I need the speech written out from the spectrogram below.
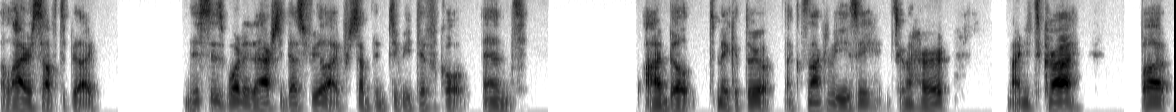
allow yourself to be like, this is what it actually does feel like for something to be difficult. And I'm built to make it through. Like it's not gonna be easy. It's gonna hurt. Might need to cry, but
